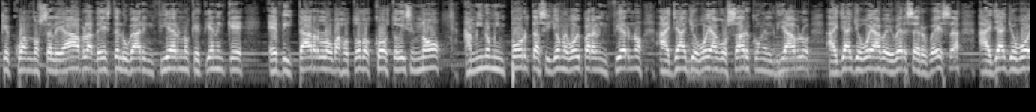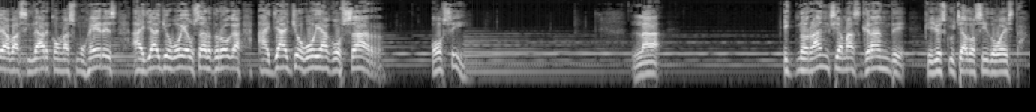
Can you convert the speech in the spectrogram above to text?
que cuando se le habla de este lugar infierno que tienen que evitarlo bajo todo costo, dicen, no, a mí no me importa si yo me voy para el infierno, allá yo voy a gozar con el diablo, allá yo voy a beber cerveza, allá yo voy a vacilar con las mujeres, allá yo voy a usar droga, allá yo voy a gozar. Oh sí. La ignorancia más grande que yo he escuchado ha sido esta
